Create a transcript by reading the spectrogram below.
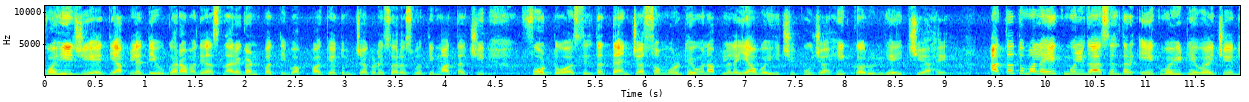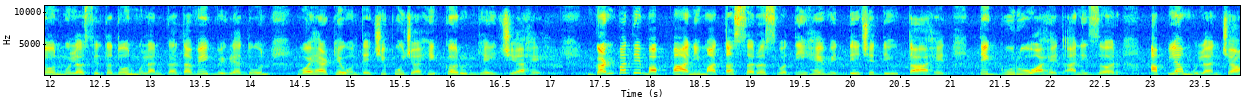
वही जी आहे ती आपल्या देवघरामध्ये असणाऱ्या गणपती बाप्पा किंवा तुमच्याकडे सरस्वती माताची फोटो असेल तर त्यांच्यासमोर ठेवून आपल्याला या वहीची पूजाही करून घ्यायची आहे. आता तुम्हाला एक मुलगा असेल तर एक वही ठेवायची आहे दोन मुलं असतील तर दोन मुलांकरता वेगवेगळ्या दोन वह्या ठेवून त्याची पूजाही करून घ्यायची आहे. गणपती बाप्पा आणि माता सरस्वती हे विद्येचे देवता आहेत. ते गुरु आहेत आणि जर आपल्या मुलांच्या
